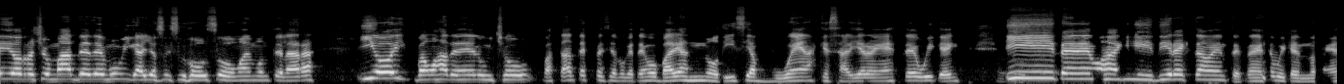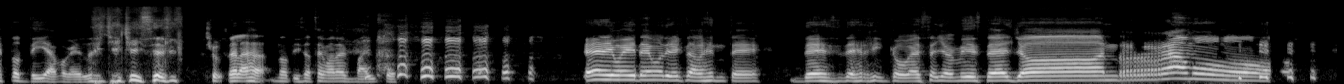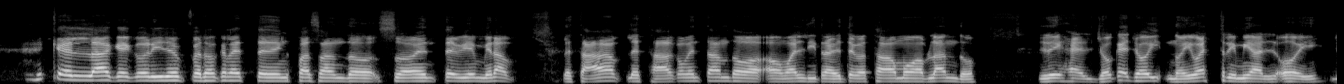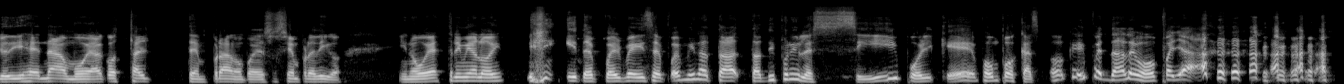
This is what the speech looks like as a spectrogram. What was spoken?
bienvenido a otro show más de The Movie Guy. Yo soy su host Omar Montelara y hoy vamos a tener un show bastante especial porque tenemos varias noticias buenas que salieron en este weekend y tenemos aquí directamente, en este weekend, no en estos días, porque yo hice el show de las noticias semanales Marco. Anyway, tenemos directamente desde Rincón al señor Mr. John Ramos. Que la que Corillo, espero que le estén pasando sumamente bien. Mira, le estaba, le estaba comentando a Omar literalmente que estábamos hablando. Yo dije, yo que yo no iba a streamear hoy, yo dije, nada, me voy a acostar temprano, pues eso siempre digo. Y no voy a streamear hoy. Y, después me dice, pues mira, ¿estás disponible? Sí, ¿por qué? Para un podcast. Ok, pues dale, vamos para allá.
